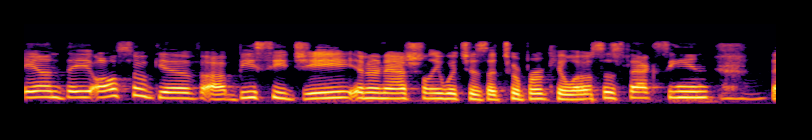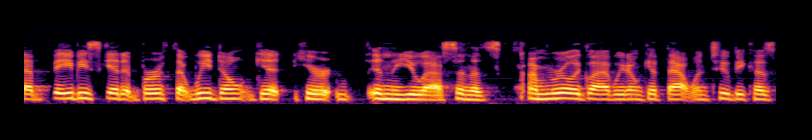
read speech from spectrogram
and they also give uh, BCG internationally, which is a tuberculosis vaccine mm-hmm. that babies get at birth that we don't get here in the U.S. And it's I'm really glad we don't get that one too because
